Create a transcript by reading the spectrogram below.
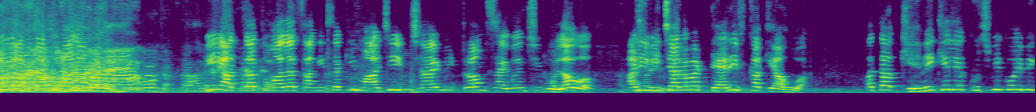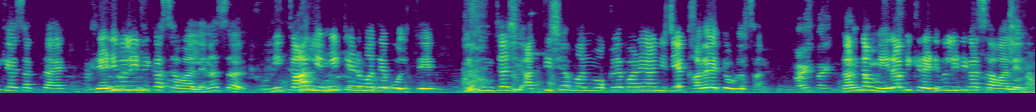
मी आता तुम्हाला मी आता तुम्हाला सांगितलं की माझी इच्छा आहे मी ट्रम्प साहेबांशी बोलावं आणि विचारावा टॅरिफ का क्या हुआ? आता घेने के लिए कुछ भी कोई भी कह सकता है। क्रेडिबिलिटी का सवाल है ना सर मी का लिमिटेडमध्ये बोलते? मी तुमच्याशी अतिशय मन मोकळेपणे आणि जे खरं आहे तेवढं सांगते. कारण का मेरा भी क्रेडिबिलिटी का सवाल है ना?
